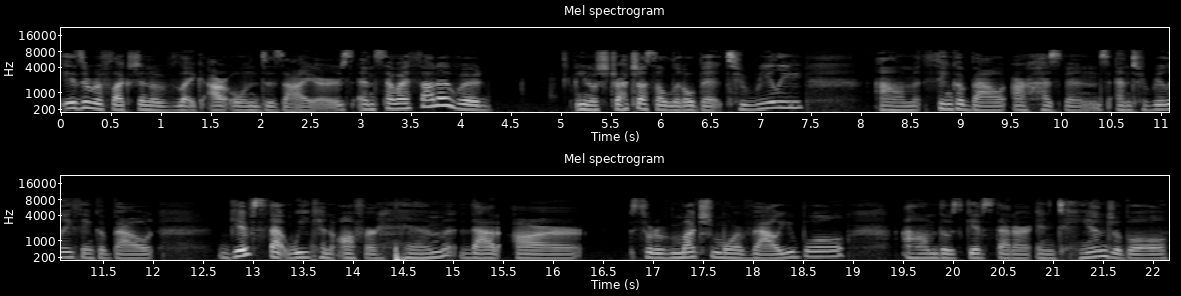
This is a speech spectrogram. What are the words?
is a reflection of like our own desires. And so I thought I would, you know, stretch us a little bit to really um, think about our husbands and to really think about gifts that we can offer him that are sort of much more valuable, um, those gifts that are intangible,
